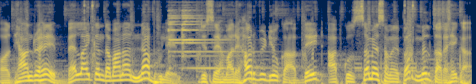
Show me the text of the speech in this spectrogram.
और ध्यान रहे बेल आइकन दबाना ना भूलें, जिससे हमारे हर वीडियो का अपडेट आपको समय समय पर मिलता रहेगा।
